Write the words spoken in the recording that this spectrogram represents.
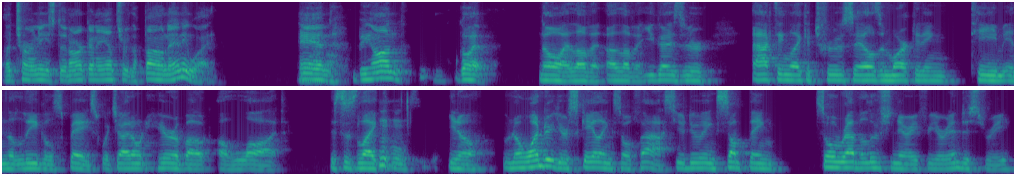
attorneys that aren't going to answer the phone anyway. And Wow. beyond, go ahead. No, I love it. I love it. You guys are acting like a true sales and marketing team in the legal space, which I don't hear about a lot. This is like, Mm-mm. you know, no wonder you're scaling so fast. You're doing something so revolutionary for your industry.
